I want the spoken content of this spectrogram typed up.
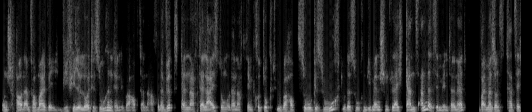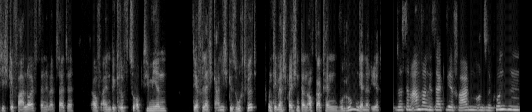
und schaut einfach mal, wie viele Leute suchen denn überhaupt danach? Oder wird dann nach der Leistung oder nach dem Produkt überhaupt so gesucht oder suchen die Menschen vielleicht ganz anders im Internet? Weil man sonst tatsächlich Gefahr läuft, seine Webseite auf einen Begriff zu optimieren, der vielleicht gar nicht gesucht wird und dementsprechend dann auch gar kein Volumen generiert. Du hast am Anfang gesagt, wir fragen unsere Kunden,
